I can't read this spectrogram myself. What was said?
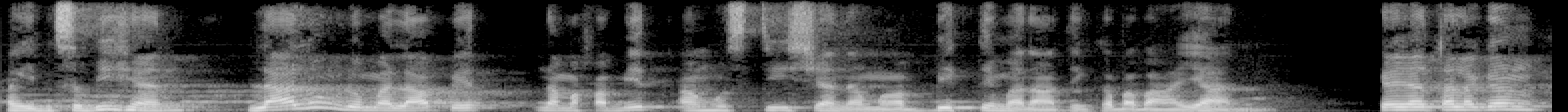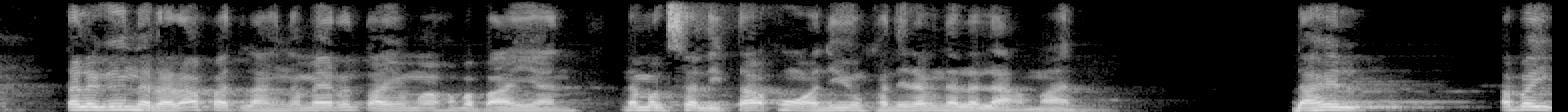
Ang ibig sabihin, lalong lumalapit na makamit ang hustisya ng mga biktima nating kababayan. Kaya talagang talagang nararapat lang na meron tayong mga kababayan na magsalita kung ano yung kanilang nalalaman. Dahil, abay,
